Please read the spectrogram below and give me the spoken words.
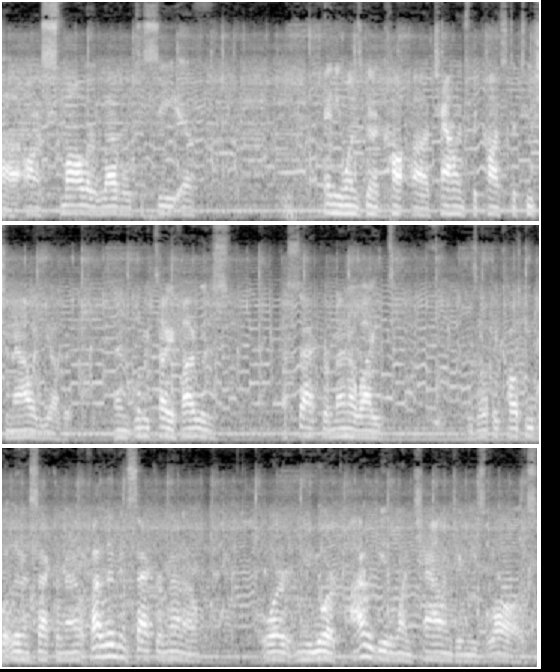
uh, on a smaller level to see if anyone's going to co- uh, challenge the constitutionality of it. And let me tell you, if I was a Sacramentoite, is that what they call people that live in Sacramento? If I lived in Sacramento or New York, I would be the one challenging these laws.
